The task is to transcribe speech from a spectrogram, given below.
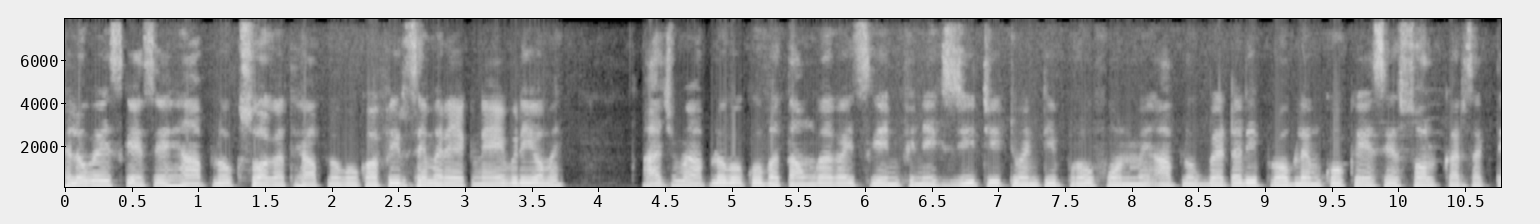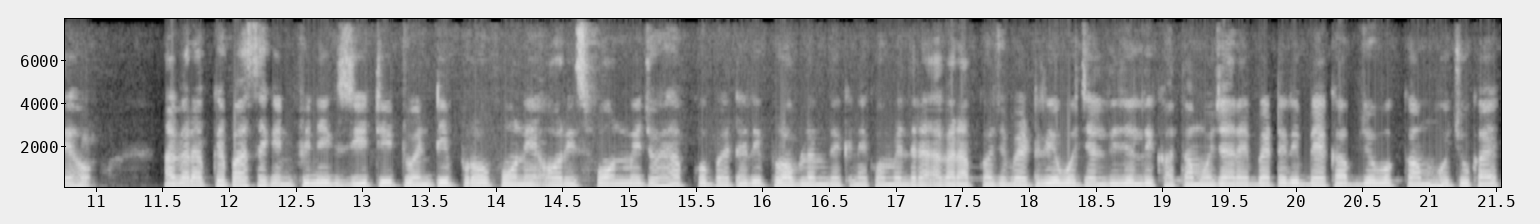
हेलो गाइस कैसे हैं आप लोग? स्वागत है आप लोगों का फिर से मेरे एक नए वीडियो में। आज मैं आप लोगों को बताऊँगा गाइस कि Infinix G T twenty pro phone में आप लोग बैटरी प्रॉब्लम को कैसे सॉल्व कर सकते हो। अगर आपके पास एक Infinix G T twenty pro phone है और इस फ़ोन में जो है आपको बैटरी प्रॉब्लम देखने को मिल रहा है, अगर आपका जो बैटरी है वो जल्दी जल्दी ख़त्म हो जा रहा है बैटरी बैकअप जो वो कम हो चुका है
